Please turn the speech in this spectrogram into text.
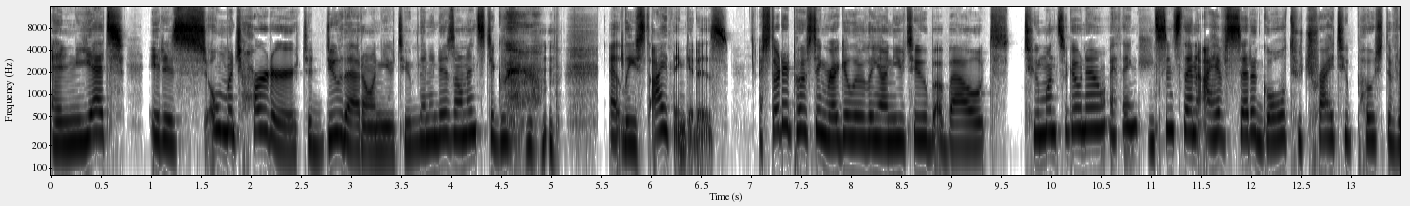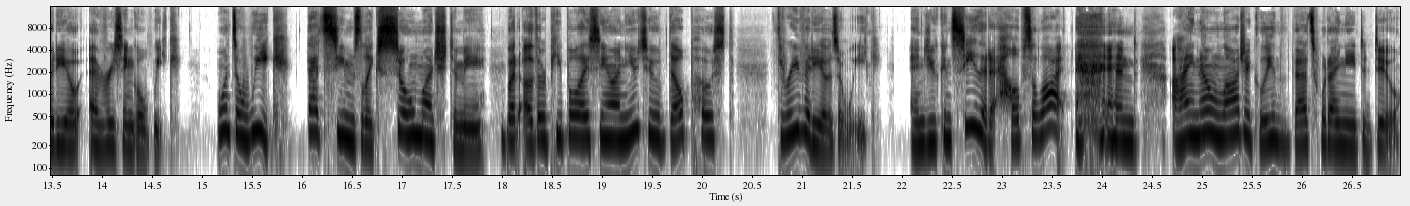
and yet it is so much harder to do that on YouTube than it is on Instagram. At least I think it is. I started posting regularly on YouTube about two months ago now, I think. And since then, I have set a goal to try to post a video every single week once a week. That seems like so much to me. But other people I see on YouTube, they'll post three videos a week. And you can see that it helps a lot. and I know logically that that's what I need to do.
